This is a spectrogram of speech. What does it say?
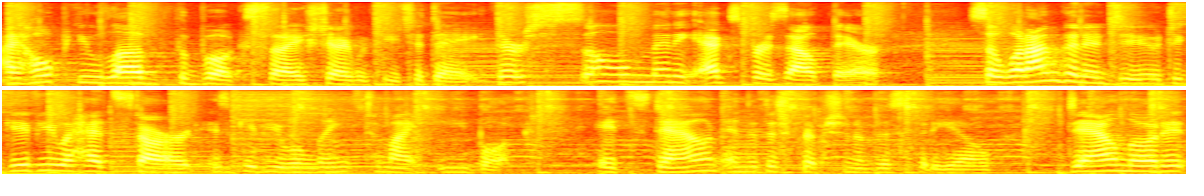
I hope you love the books that I shared with you today. There's so many experts out there. So what I'm gonna do to give you a head start is give you a link to my ebook. It's down in the description of this video. Download it,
